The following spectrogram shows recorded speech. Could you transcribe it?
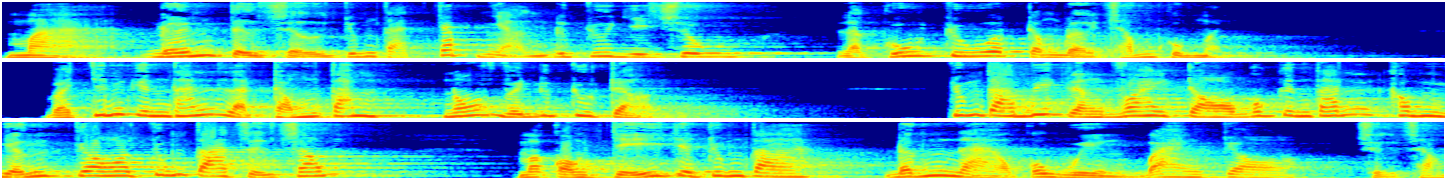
mà đến từ sự chúng ta chấp nhận Đức Chúa Giêsu là cứu Chúa trong đời sống của mình. Và chính Kinh Thánh là trọng tâm nói về Đức Chúa Trời. Chúng ta biết rằng vai trò của Kinh Thánh không những cho chúng ta sự sống mà còn chỉ cho chúng ta đấng nào có quyền ban cho sự sống.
